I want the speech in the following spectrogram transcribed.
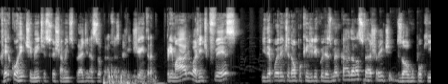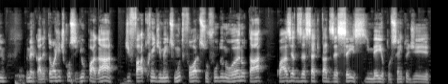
recorrentemente esse fechamento de spread nessas operações que a gente entra primário, a gente fez, e depois a gente dá um pouquinho de liquidez no mercado, elas fecham, a gente dissolve um pouquinho no mercado. Então, a gente conseguiu pagar, de fato, rendimentos muito fortes. O fundo no ano está quase a 17, está 16,5% de,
